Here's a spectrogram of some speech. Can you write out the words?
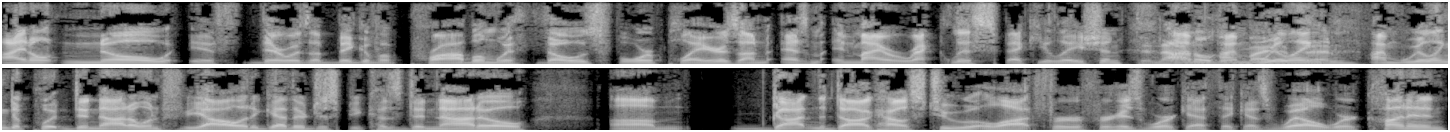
I don't know if there was a big of a problem with those four players. On as in my reckless speculation, Donato, I'm, I'm willing. I'm willing to put Donato and Fiala together just because Donato um, got in the doghouse too a lot for for his work ethic as well. Where Kunin,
